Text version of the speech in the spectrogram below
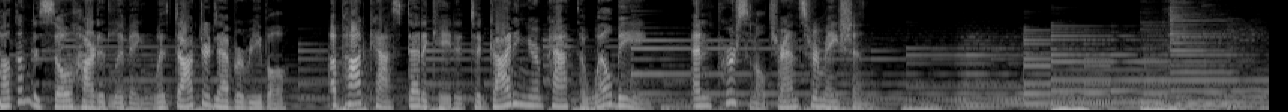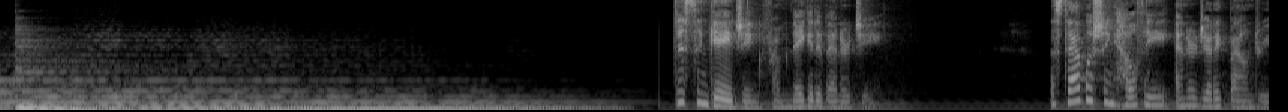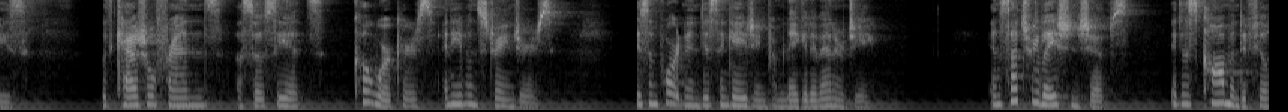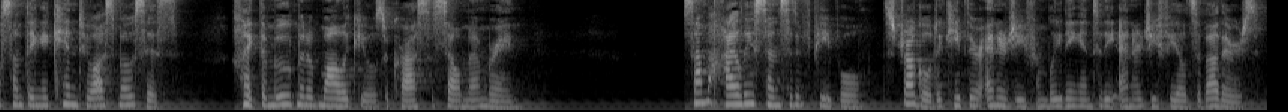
Welcome to Soul Hearted Living with Dr. Deborah Rebel, a podcast dedicated to guiding your path to well being and personal transformation. Disengaging from negative energy. Establishing healthy energetic boundaries with casual friends, associates, co-workers, and even strangers is important in disengaging from negative energy. In such relationships, it is common to feel something akin to osmosis, like the movement of molecules across the cell membrane. Some highly sensitive people struggle to keep their energy from bleeding into the energy fields of others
